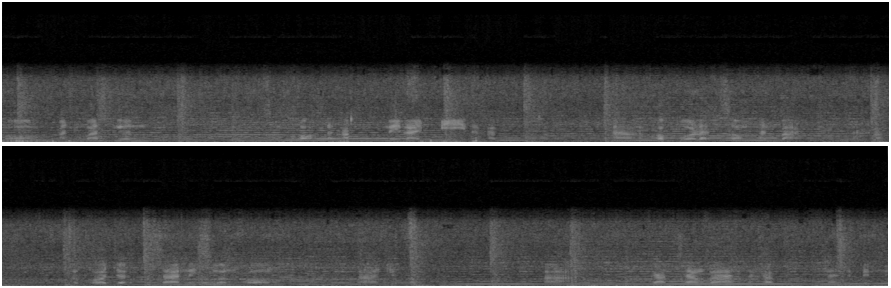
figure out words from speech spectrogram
ขออนุมัติเงินสงเคราะห์นะครับในรายปีนะครับครอบครัวละ 2,000 บาทนะครับ แล้วก็จะประสานในส่วนของเกี่ยวกับการสร้างบ้านนะครับ น่าจะเป็นใน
